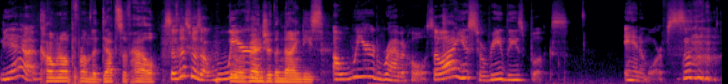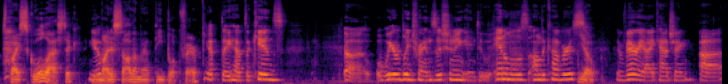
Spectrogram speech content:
yeah. coming up from the depths of hell. So this was a The weird, Revenge of the '90s. a weird rabbit hole. So I used to read these books, Animorphs. It's by Scholastic. You might have saw them at the book fair. Yep, they have the kids uh, weirdly transitioning into animals on the covers. Yep. They're very eye catching. Uh,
